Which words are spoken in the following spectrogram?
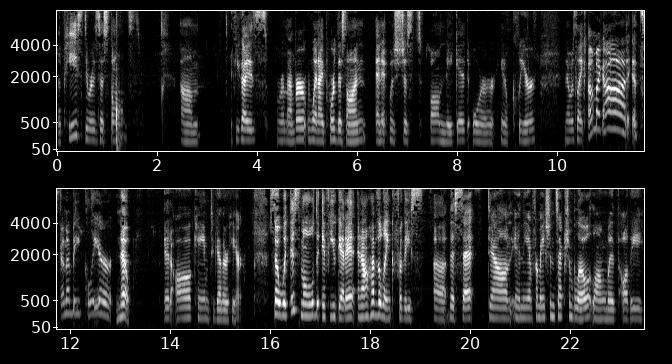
the piece de resistance. Um, if you guys remember when I poured this on and it was just all naked or, you know, clear. And I was like, oh my God, it's going to be clear. No, it all came together here. So with this mold, if you get it, and I'll have the link for these, uh, this set down in the information section below, along with all the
